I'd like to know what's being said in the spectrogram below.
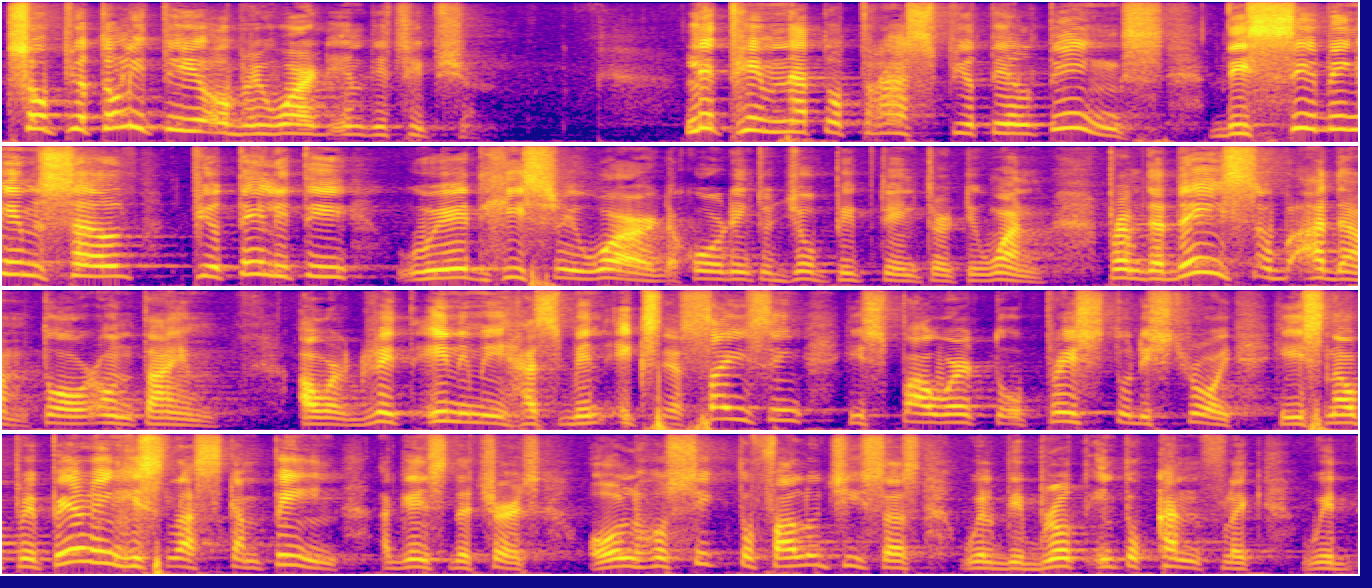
So, futility of reward in deception. Let him not to trust futile things, deceiving himself futility with his reward, according to Job 15:31. From the days of Adam to our own time, our great enemy has been exercising his power to oppress, to destroy. He is now preparing his last campaign against the church. All who seek to follow Jesus will be brought into conflict with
